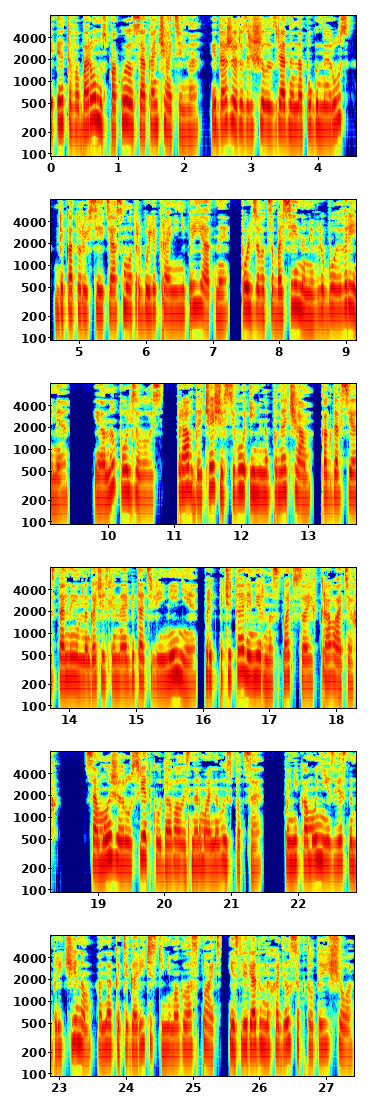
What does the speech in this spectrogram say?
этого барон успокоился окончательно и даже разрешил изрядно напуганный Рус, для которой все эти осмотры были крайне неприятны, пользоваться бассейнами в любое время. И она пользовалась. Правда, чаще всего именно по ночам, когда все остальные многочисленные обитатели имения предпочитали мирно спать в своих кроватях. Самой же Рус редко удавалось нормально выспаться. По никому неизвестным причинам она категорически не могла спать, если рядом находился кто-то еще.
